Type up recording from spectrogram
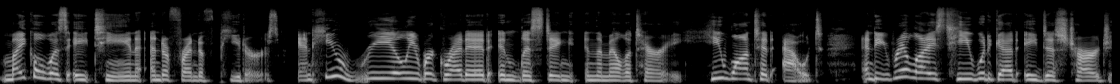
Michael was 18 and a friend of Peter's, and he really regretted enlisting in the military. He wanted out, and he realized he would get a discharge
